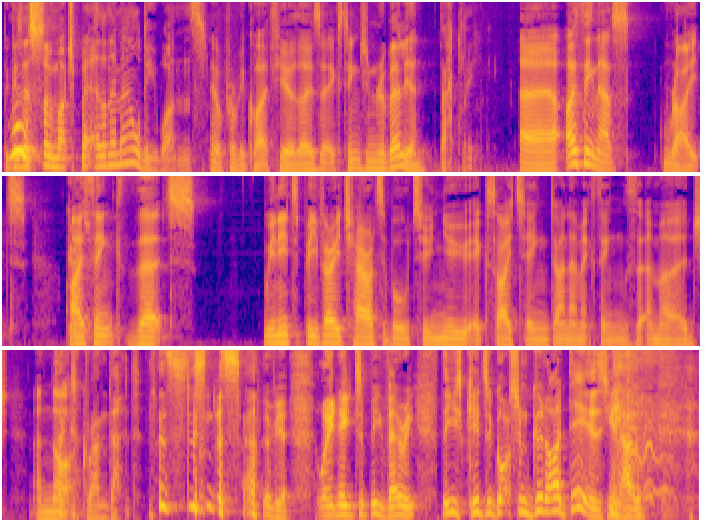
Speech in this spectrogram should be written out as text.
because they're so much better than them Aldi ones. There were probably quite a few of those at Extinction Rebellion. Exactly. Uh, I think that's right. I think that we need to be very charitable to new, exciting, dynamic things that emerge, and not Thanks, Grandad. Let's listen to the sound of you. We need to be very. These kids have got some good ideas, you know.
